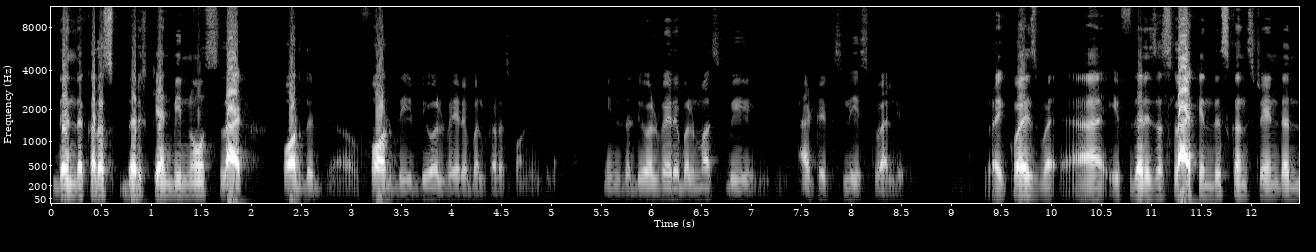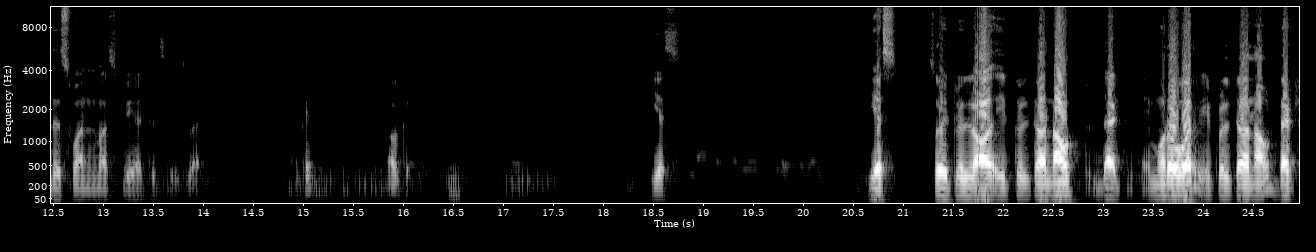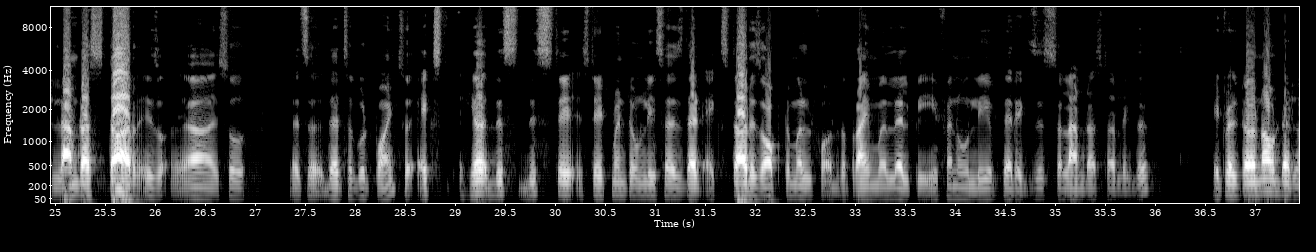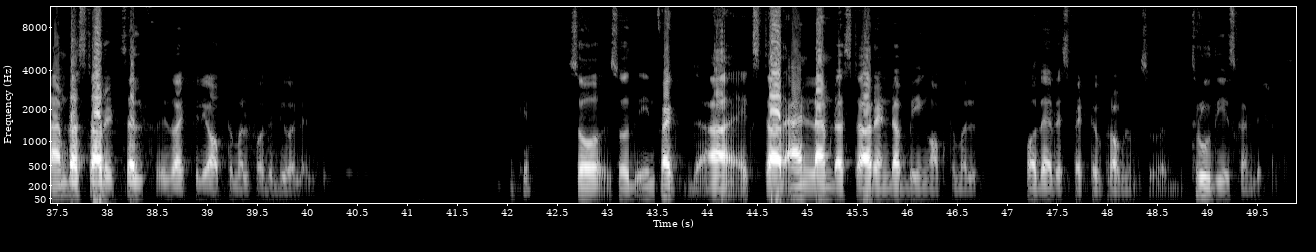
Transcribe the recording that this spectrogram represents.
then the there can be no slack for the uh, for the dual variable corresponding to that means the dual variable must be at its least value. Likewise, uh, if there is a slack in this constraint then this one must be at its least value. Okay. Okay. Yes. Yes. So, it will uh, it will turn out that moreover it will turn out that lambda star is uh, so that is a that is a good point. So, x here this this sta statement only says that x star is optimal for the primal LP if and only if there exists a lambda star like this. It will turn out that lambda star itself is actually optimal for the dual LP. Okay. So, so in fact, uh, x star and lambda star end up being optimal for their respective problems uh, through these conditions.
